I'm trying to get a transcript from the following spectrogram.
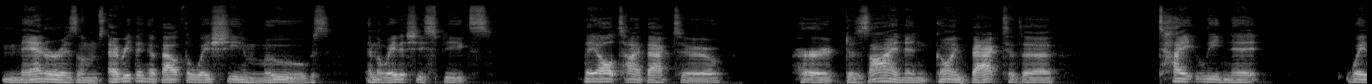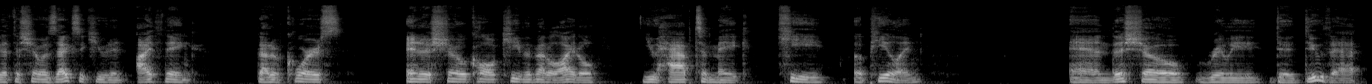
mannerisms, everything about the way she moves and the way that she speaks, they all tie back to her design and going back to the tightly knit way that the show is executed. I think that, of course, in a show called Key the Metal Idol, you have to make Key appealing. And this show really did do that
